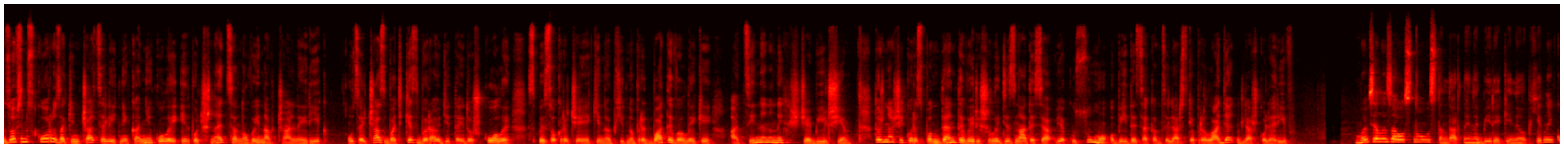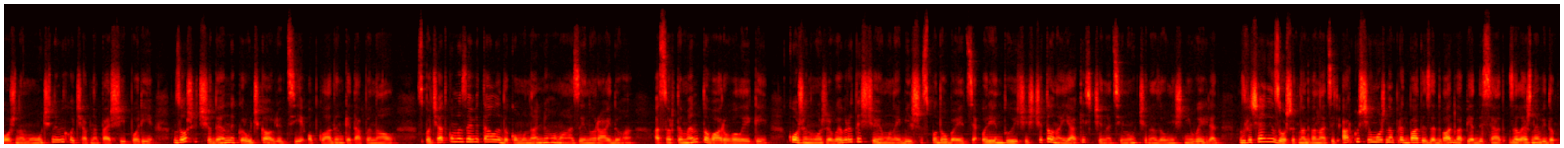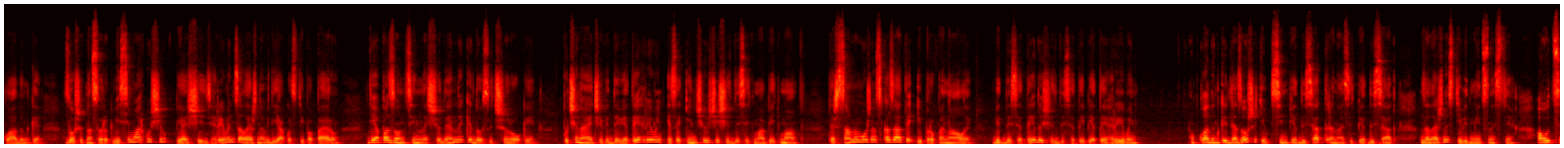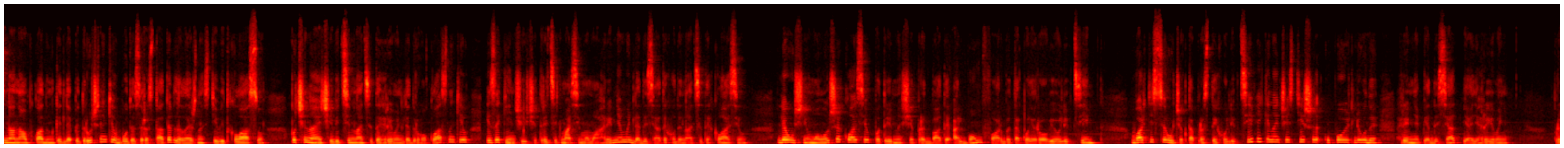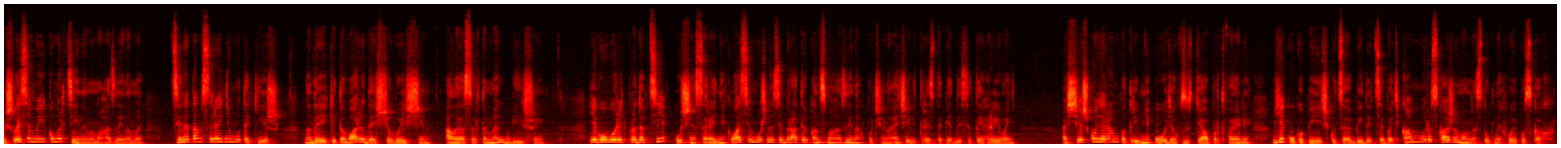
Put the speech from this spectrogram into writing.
Зовсім скоро закінчаться літні канікули і почнеться новий навчальний рік. У цей час батьки збирають дітей до школи. Список речей, які необхідно придбати, великий, а ціни на них ще більші. Тож наші кореспонденти вирішили дізнатися, в яку суму обійдеться канцелярське приладдя для школярів. Ми взяли за основу стандартний набір, який необхідний кожному учневі хоча б на першій порі: зошит, щоденник, ручка, олівці, обкладинки та пенал. Спочатку ми завітали до комунального магазину Райдуга. Асортимент товару великий. Кожен може вибрати, що йому найбільше сподобається, орієнтуючись чи то на якість, чи на ціну, чи на зовнішній вигляд. Звичайний зошит на 12 аркушів можна придбати за 2-2,50 залежно від обкладинки. Зошит на 48 аркушів 5-6 гривень залежно від якості паперу. Діапазон цін на щоденники досить широкий, починаючи від 9 гривень і закінчуючи 65. Те ж саме можна сказати і про пенали від 10 до 65 гривень. Обкладинки для зошитів 7,50-13,50 в залежності від міцності. А от ціна на обкладинки для підручників буде зростати в залежності від класу, починаючи від 17 гривень для другокласників і закінчуючи 37 гривнями для 10-11 класів. Для учнів молодших класів потрібно ще придбати альбом, фарби та кольорові олівці. Вартість ручок та простих олівців, які найчастіше купують люди, гривня 55 гривень. Пройшлися ми і комерційними магазинами. Ціни там в середньому такі ж. На деякі товари дещо вищі, але асортимент більший. Як говорять продавці, учня середніх класів можна зібрати в канцмагазинах, починаючи від 350 гривень. А ще школярам потрібні одяг, взуття, портфелі. В яку копієчку це обійдеться батькам, ми розкажемо в наступних випусках.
